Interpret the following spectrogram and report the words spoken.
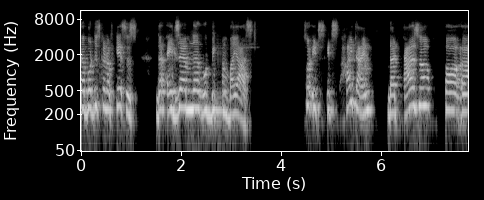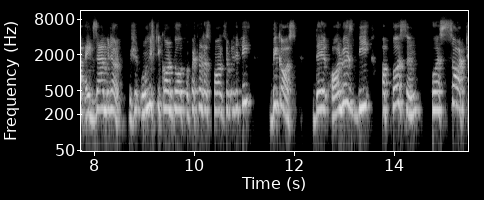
about this kind of cases, the examiner would become biased. So it's, it's high time that as a uh, uh, examiner, we should only stick on to a professional responsibility because there'll always be a person who has sought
